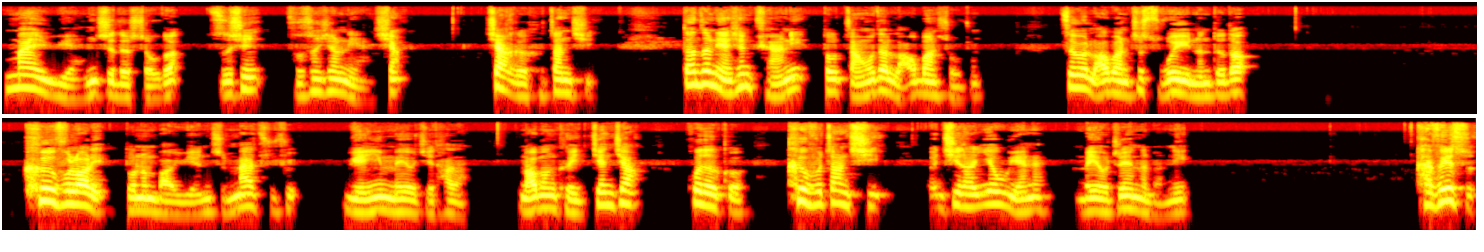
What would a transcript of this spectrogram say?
卖原纸的手段只剩只剩下两项：价格和账期。但这两项权利都掌握在老板手中。这位老板之所以能得到客户那里都能把原纸卖出去，原因没有其他的。老板可以降价或者给客户账期，而其他业务员呢没有这样的能力。开会时，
